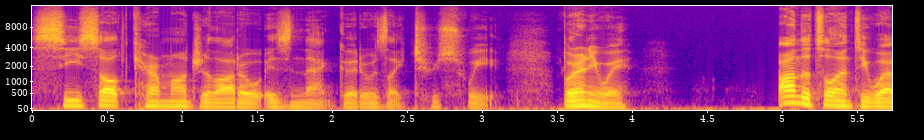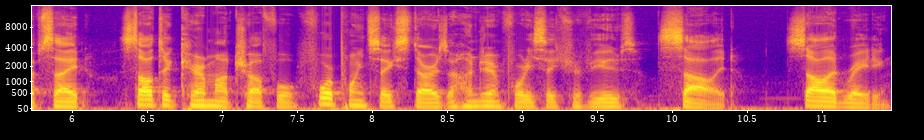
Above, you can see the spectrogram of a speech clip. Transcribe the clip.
sea salt caramel gelato isn't that good. It was like too sweet. But anyway, on the Talenti website, salted caramel truffle, 4.6 stars, 146 reviews, solid. Solid rating.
